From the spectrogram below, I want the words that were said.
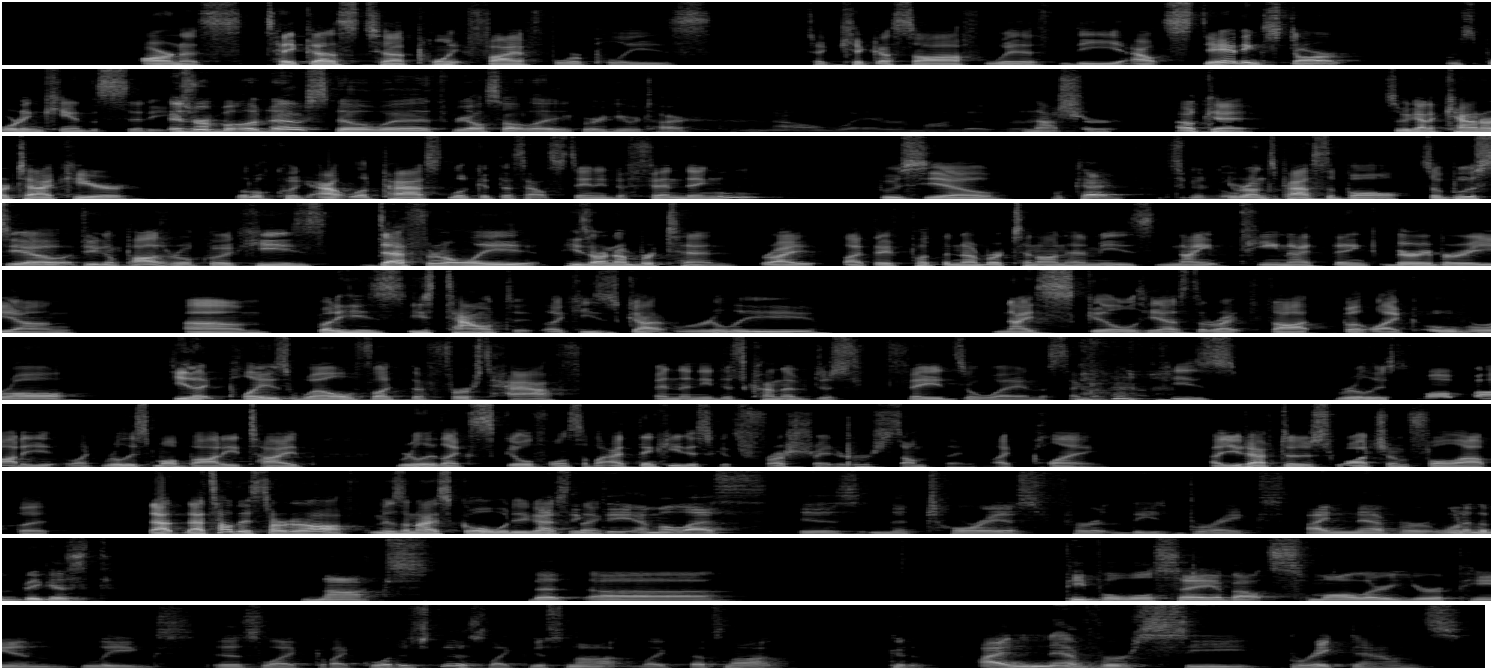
Arnis, take us to 0.54, please, to kick us off with the outstanding start from Sporting Kansas City. Is Rimando still with Real Salt Lake, or did he retire? No way, Rimando's. I'm not sure. Okay, so we got a counterattack here. Little quick outlet pass. Look at this outstanding defending. Ooh, Busio okay. That's a good He runs past the ball. So Busio, if you can pause real quick, he's definitely he's our number 10, right? Like they've put the number 10 on him. He's 19, I think, very, very young. Um, but he's he's talented. Like he's got really nice skills. He has the right thought, but like overall, he like plays well for like the first half, and then he just kind of just fades away in the second half. He's really small body, like really small body type, really like skillful and stuff. I think he just gets frustrated or something, like playing. Uh, you'd have to just watch him full out, but that that's how they started off. I mean, it was a nice goal. What do you I guys think, think? the MLS is notorious for these breaks. I never one of the biggest knocks that uh, people will say about smaller European leagues is like like what is this? Like it's not like that's not good. I never see breakdowns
